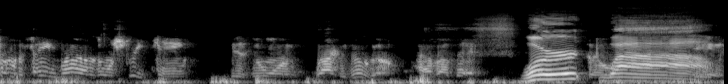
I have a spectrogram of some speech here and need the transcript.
Some of the same rhymes on Street King is doing Rock and Go Go. How about that? Word? So, Wow. Yeah.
